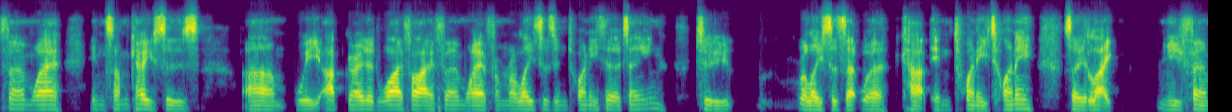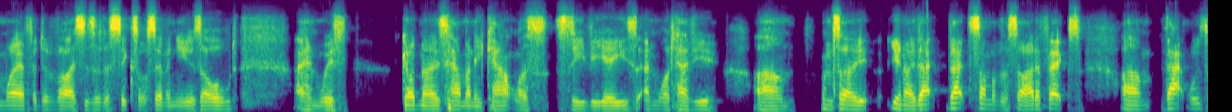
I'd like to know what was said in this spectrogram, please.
firmware. In some cases, um, we upgraded Wi-Fi firmware from releases in 2013 to releases that were cut in 2020. So like new firmware for devices that are six or seven years old and with God knows how many countless CVEs and what have you. Um, and so, you know, that that's some of the side effects. Um, that was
